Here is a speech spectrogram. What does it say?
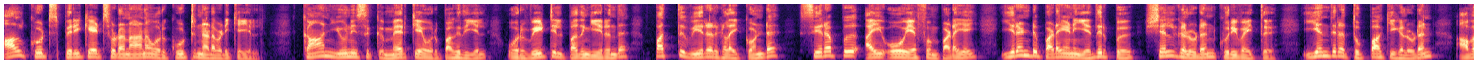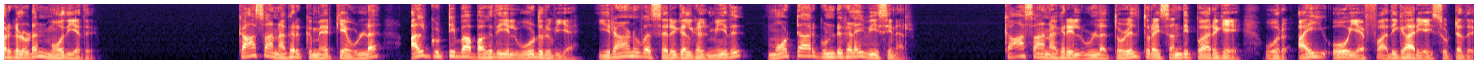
ஆல் குட்ஸ் பிரிகேட்ஸுடனான ஒரு கூட்டு நடவடிக்கையில் கான் யூனிஸுக்கு மேற்கே ஒரு பகுதியில் ஒரு வீட்டில் பதுங்கியிருந்த பத்து வீரர்களைக் கொண்ட சிறப்பு ஐஓஎஃப்எம் படையை இரண்டு படையணி எதிர்ப்பு ஷெல்களுடன் குறிவைத்து இயந்திர துப்பாக்கிகளுடன் அவர்களுடன் மோதியது. காசா நகருக்கு மேற்கே உள்ள அல் குட்டிபா பகுதியில் ஊடுருவிய இராணுவ செருகல்கள் மீது மோட்டார் குண்டுகளை வீசினர். காசா நகரில் உள்ள தொழில்துறை சந்திப்பு அருகே ஒரு ஐஓஎஃப் அதிகாரியை சுட்டது.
